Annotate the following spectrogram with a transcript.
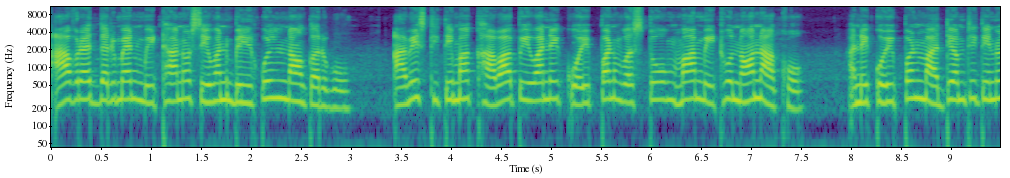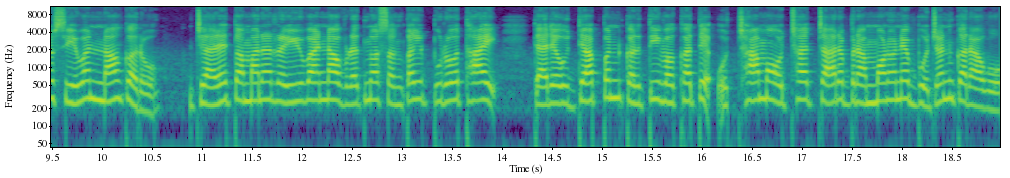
આ વ્રત દરમિયાન મીઠાનું સેવન બિલકુલ ન કરવું. આવી સ્થિતિમાં ખાવા પીવાની કોઈ પણ વસ્તુમાં મીઠું ન નાખો અને કોઈ પણ માધ્યમથી તેનું સેવન ન કરો. જ્યારે તમારા રવિવારના વ્રતનો સંકલ્પ પૂરો થાય, ત્યારે ઉદ્યાપન કરતી વખતે ઓછામાં ઓછા ચાર બ્રાહ્મણોને ભોજન કરાવો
